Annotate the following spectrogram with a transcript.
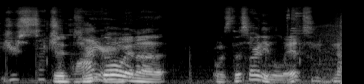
You're such Did a liar. Did you go in a? Was this already lit? No.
